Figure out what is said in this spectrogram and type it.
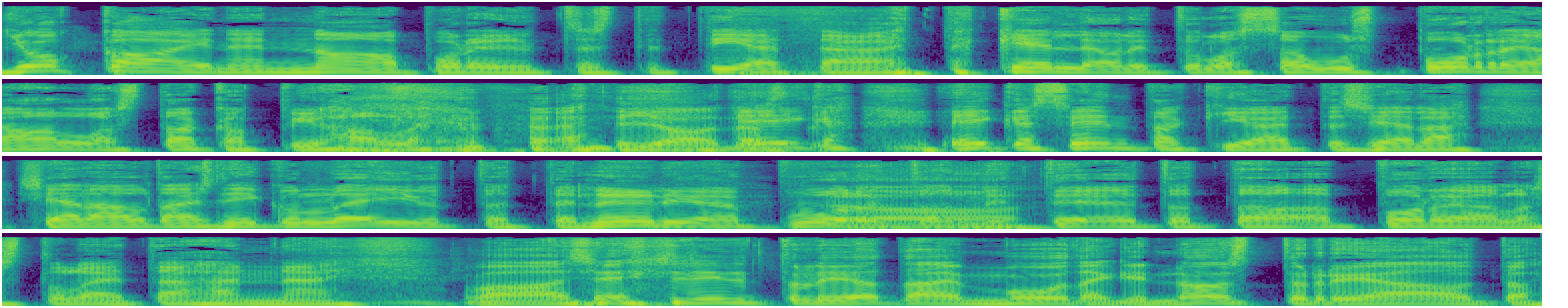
jokainen naapuri nyt sitten tietää, että kelle oli tulossa uusi pore allas takapihalle. Joo, tästä- eikä, eikä sen takia, että siellä, siellä oltaisiin niinku leijuttu, että neljä ja puoli tonni te, tota, poreallas tulee tähän näin. Vaan se, sinne tuli jotain muutakin. Nosturiauto,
